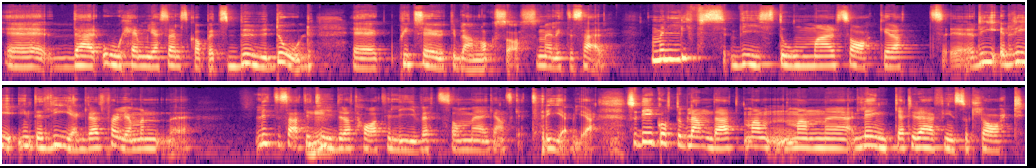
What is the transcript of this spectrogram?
eh, det här ohemliga sällskapets budord eh, pytsar jag ut ibland också som är lite så här, ja men livsvisdomar, saker att, re, re, inte regler att följa men eh, lite så attityder att ha till livet som är ganska trevliga. Så det är gott och blandat. Man, man eh, länkar till det här finns såklart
